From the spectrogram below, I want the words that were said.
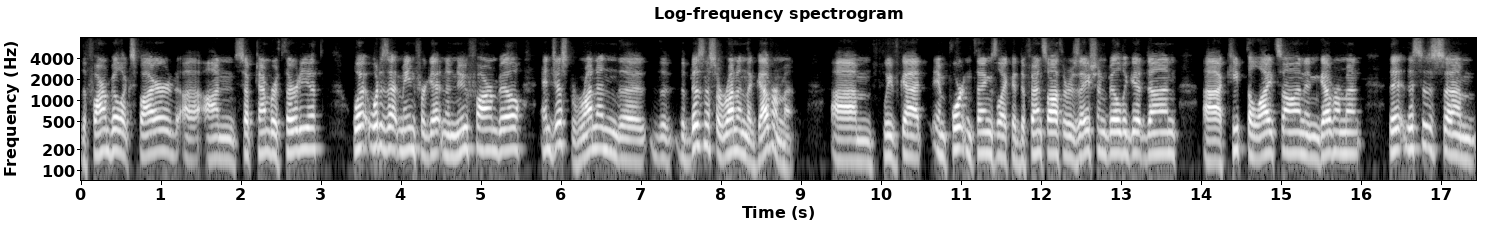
the farm bill expired uh, on September 30th. What, what does that mean for getting a new farm bill and just running the, the, the business of running the government? Um, we've got important things like a defense authorization bill to get done, uh, keep the lights on in government. This is um,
